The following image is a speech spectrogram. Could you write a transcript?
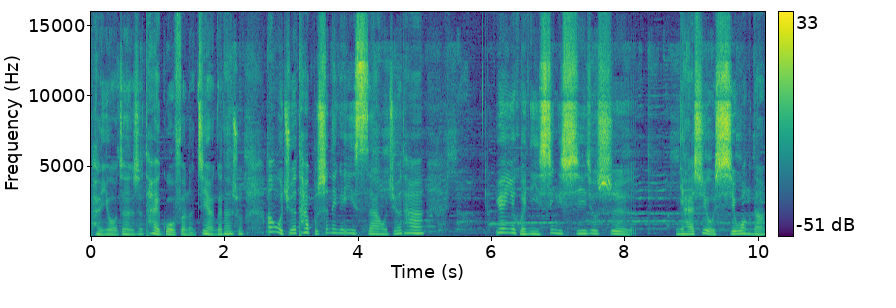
朋友真的是太过分了，竟然跟他说：“啊，我觉得他不是那个意思啊，我觉得他愿意回你信息，就是你还是有希望的。”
